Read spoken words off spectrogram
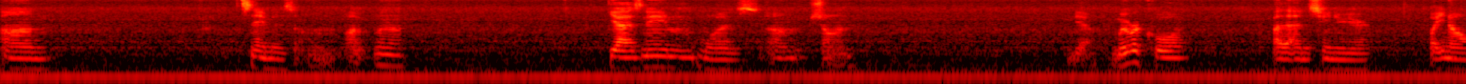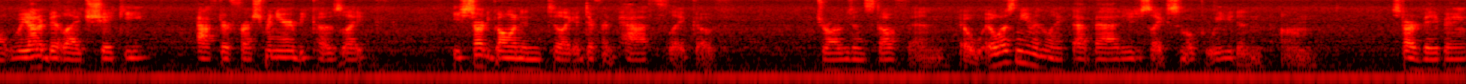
Um, his name is um, uh, yeah, his name was um, Sean. Yeah, we were cool by the end of senior year, but you know we got a bit like shaky after freshman year because like he started going into like a different path like of drugs and stuff and it, it wasn't even like that bad he just like smoked weed and um, started vaping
